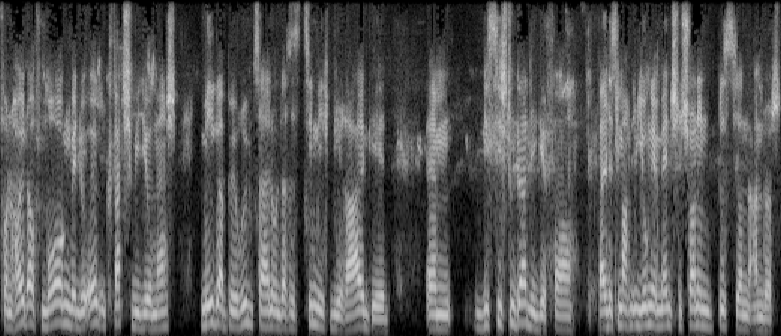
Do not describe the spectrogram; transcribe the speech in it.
von heute auf morgen, wenn du irgendein Quatschvideo machst, mega berühmt sein und dass es ziemlich viral geht. Ähm, wie siehst du da die Gefahr? Weil das macht junge Menschen schon ein bisschen anders.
